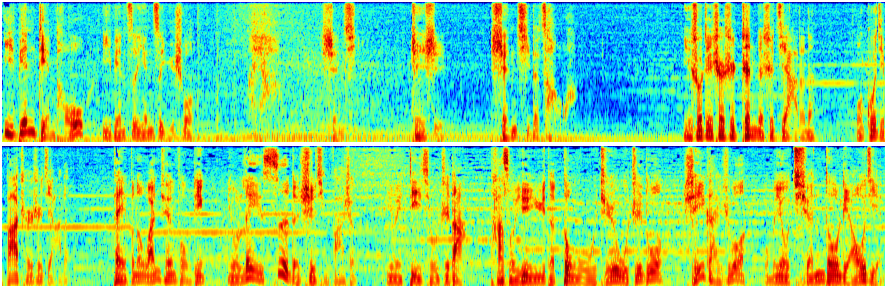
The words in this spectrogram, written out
一边点头，一边自言自语说。神奇，真是神奇的草啊！你说这事儿是真的是假的呢？我估计八成是假的，但也不能完全否定有类似的事情发生。因为地球之大，它所孕育的动物、植物之多，谁敢说我们又全都了解呢？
